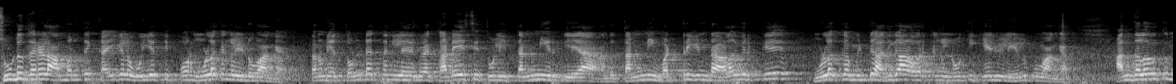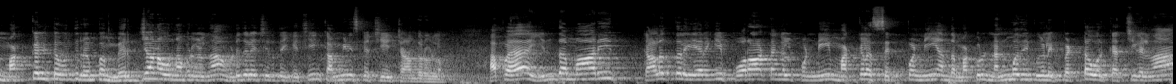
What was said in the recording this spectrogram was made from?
சுடுதரையில் அமர்ந்து கைகளை உயர்த்தி போகிற முழக்கங்கள் இடுவாங்க. தன்னுடைய தொண்டை தண்ணியில் இருக்கிற கடைசி துளி தண்ணி இருக்கு இல்லையா? அந்த தண்ணி வற்றுகின்ற அளவிற்கு முழக்கமிட்டு அதிகார வர்க்கங்கள் நோக்கி கேள்விகளை எழுப்புவாங்க. அந்த அளவுக்கு மக்கள்கிட்ட வந்து ரொம்ப மெர்ஜான ஒரு நபர்கள் தான் விடுதலை சிறுத்தை கட்சியும் கம்யூனிஸ்ட் கட்சியை சார்ந்தவர்களும். அப்போ இந்த மாதிரி களத்தில் இறங்கி போராட்டங்கள் பண்ணி மக்களை செட் பண்ணி அந்த மக்கள் நன்மதிப்புகளை பெற்ற ஒரு கட்சிகள் தான்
